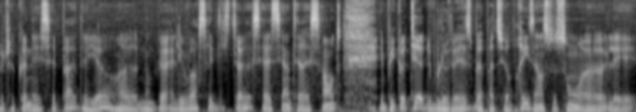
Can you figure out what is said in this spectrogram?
je ne connaissais pas d'ailleurs. Euh, donc allez voir cette liste-là, c'est assez intéressante. Et puis côté AWS, bah, pas de surprise, hein, ce sont euh, les,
